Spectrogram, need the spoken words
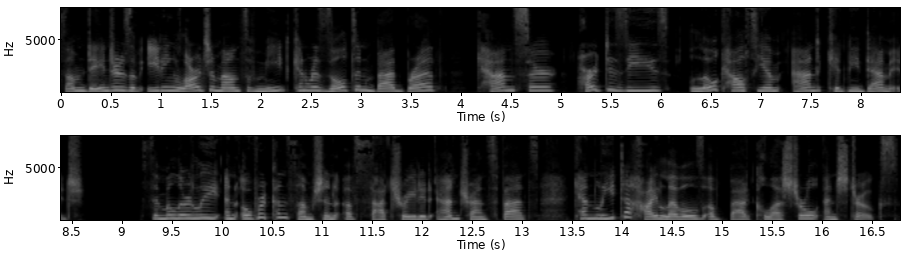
Some dangers of eating large amounts of meat can result in bad breath, cancer, heart disease, low calcium, and kidney damage. Similarly, an overconsumption of saturated and trans fats can lead to high levels of bad cholesterol and strokes,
